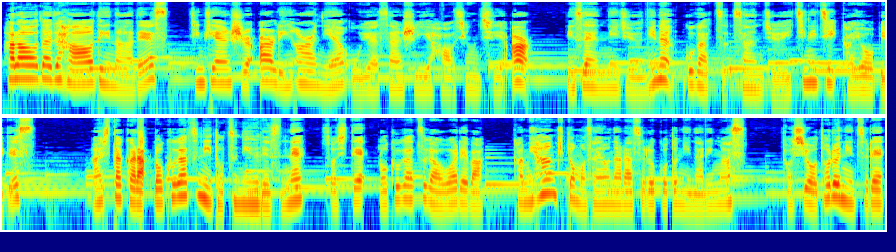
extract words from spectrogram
Hello，大家好，Tina です。今天是二零二二年五月三十一号，星期二。二千二十二年五月三十一日火曜日です。明日から6月に突入ですね。そして6月が終われば上半期ともさよならすることになります。年を取るにつれ、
